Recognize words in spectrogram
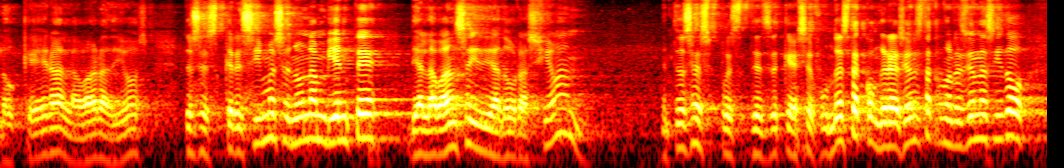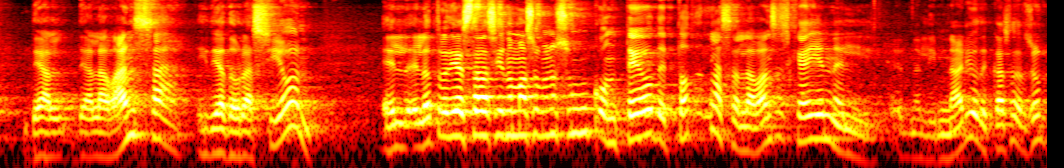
lo que era alabar a Dios. Entonces crecimos en un ambiente de alabanza y de adoración. Entonces, pues desde que se fundó esta congregación, esta congregación ha sido de, alabanza y de adoración. El, otro día estaba haciendo más o menos un conteo de todas las alabanzas que hay en el, el himnario de Casa de Oración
